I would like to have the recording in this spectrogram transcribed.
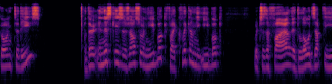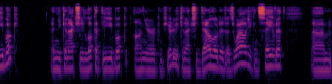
going to these. There in this case there's also an ebook. If I click on the ebook which is a file it loads up the ebook and you can actually look at the ebook on your computer. You can actually download it as well. You can save it um,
